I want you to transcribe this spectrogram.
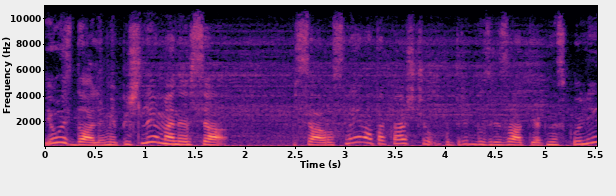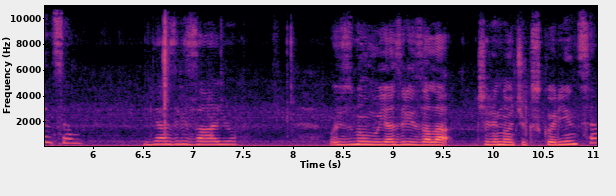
І ось далі ми пішли. У мене вся, вся рослина така, що потрібно зрізати як низьколінцем. Я зрізаю. Ось знову я зрізала череночок з корінцем.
